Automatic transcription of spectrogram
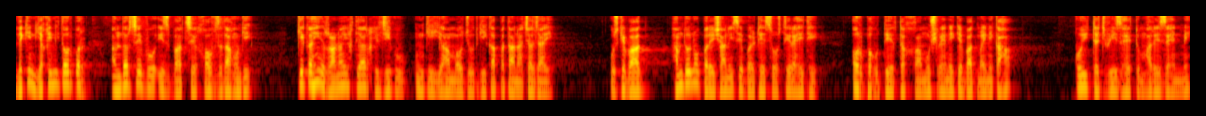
लेकिन यकीनी तौर पर अंदर से वो इस बात से खौफजदा होंगे कि कहीं राना इख्तियार खिलजी को उनकी यहाँ मौजूदगी का पता ना चल जाए। उसके बाद हम दोनों परेशानी से बैठे सोचते रहे थे और बहुत देर तक खामोश रहने के बाद मैंने कहा, कोई तजवीज़ है तुम्हारे जहन में?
